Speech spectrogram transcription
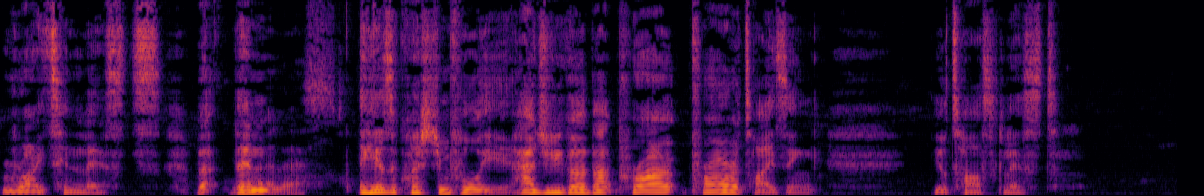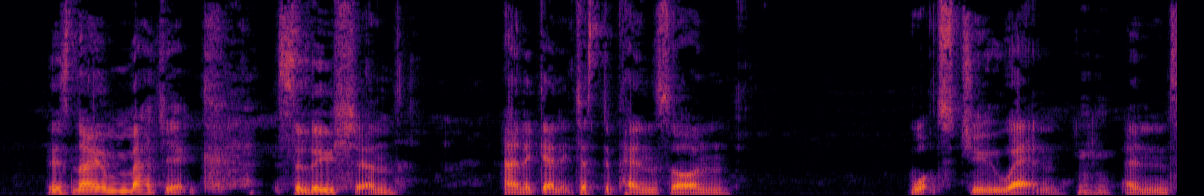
writing lists. But then list. here's a question for you. How do you go about prior- prioritizing your task list? There's no magic solution. And again, it just depends on what's due when. Mm-hmm. And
